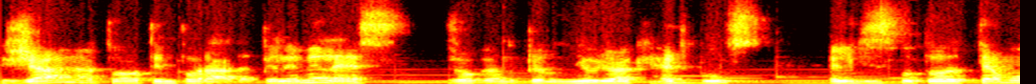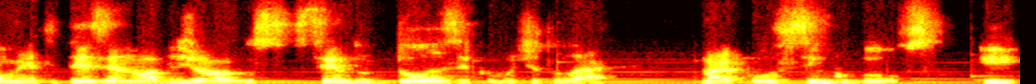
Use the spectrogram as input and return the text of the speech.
Já na atual temporada pela MLS, jogando pelo New York Red Bulls, ele disputou até o momento 19 jogos, sendo 12 como titular, marcou 5 gols e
